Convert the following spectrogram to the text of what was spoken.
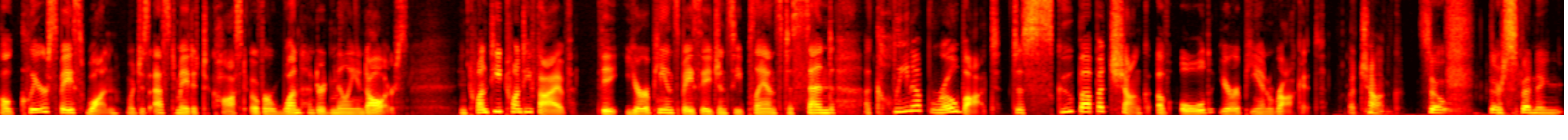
called Clear Space One, which is estimated to cost over $100 million. In 2025, the European Space Agency plans to send a cleanup robot to scoop up a chunk of old European rocket. A chunk. So they're spending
